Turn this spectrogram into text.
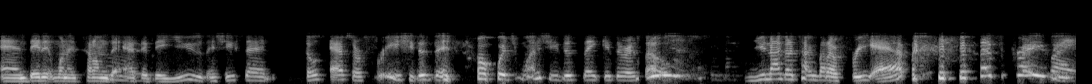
and they didn't want to tell them the app that they use. And she said, those apps are free. She just didn't know which one. She just thinking to herself, you're not going to talk about a free app? That's crazy. Right.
